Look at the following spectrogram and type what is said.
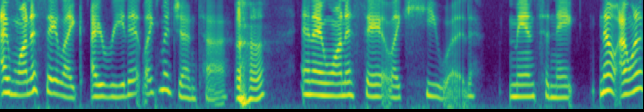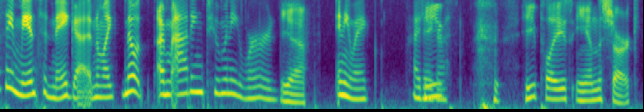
I want to say like I read it like magenta, Uh huh. and I want to say it like he would. Mantanega. No, I want to say Mantanega, and I'm like, no, I'm adding too many words. Yeah. Anyway, I He- digress. He plays Ian the Shark.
